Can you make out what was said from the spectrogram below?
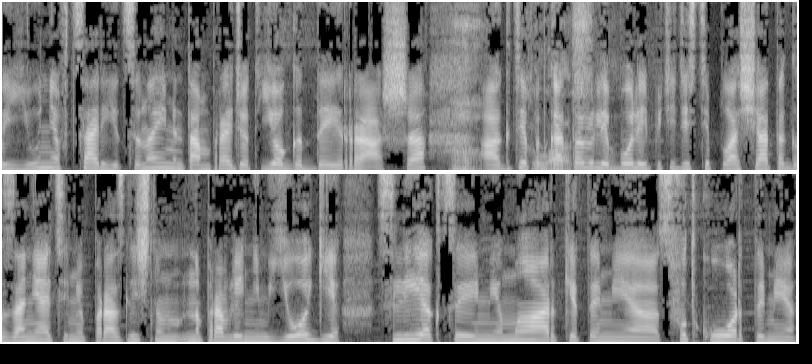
июня в Царицыно. Именно там пройдет йога Day Раша, а, где классно. подготовили более 50 площадок с занятиями по различным направлениям йоги, с лекциями, маркетами, с фудкортами.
